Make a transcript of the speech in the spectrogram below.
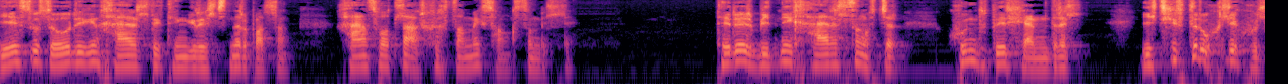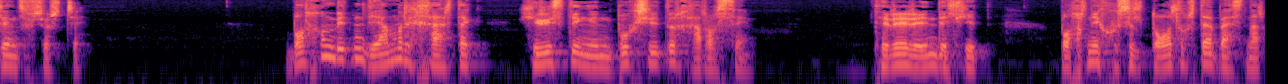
Есүс өөрийг нь хайрладаг Тэнгэрлэгч нар болон хаан судлаа орхих замыг сонгосон билээ. Тэрээр биднийг хайрлсан учраас хүнд бэрх амьдрал ичгэвтер үхлийг хүлээн зөвшөөрчээ. Бурхан бидэнд ямар их хайртаг Христийн энэ бүх шийдвэр харуулсан юм. Тэрээр энэ дэлхийд Бурхны хүсэл дуулууртай байснаар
